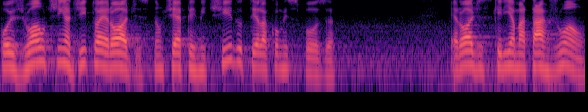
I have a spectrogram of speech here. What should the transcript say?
Pois João tinha dito a Herodes: Não te é permitido tê-la como esposa. Herodes queria matar João,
